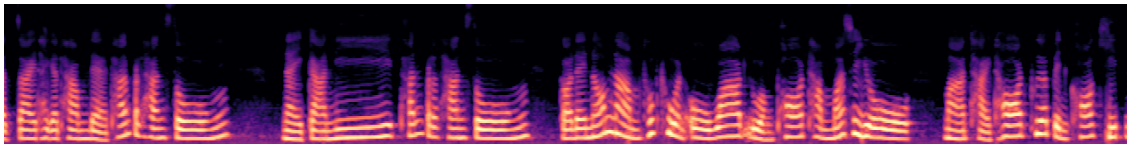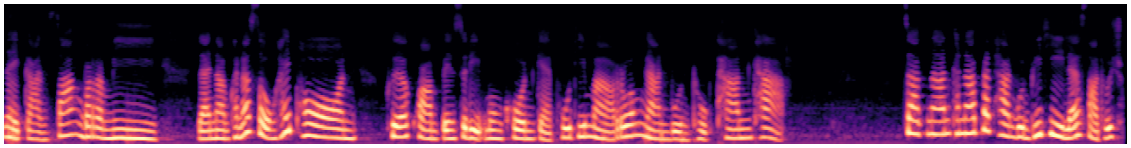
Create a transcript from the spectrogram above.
ปัจจัยทายธรรมแด่ท่านประธานสงฆ์ในการนี้ท่านประธานสงฆ์ก็ได้น้อมนำทบทวนโอวาทหลวงพ่อธรรมชโย มาถ่ายทอดเพื่อเป็นข้อคิดในการสร้างบารมี และนำคณะสงฆ์ให้พร เพื่อความเป็นสิริมงคลแก่ผู้ที่มาร่วมงานบุญทุกท่านค่ะ จากนั้นคณะประธานบุญพิธีและสาธุช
